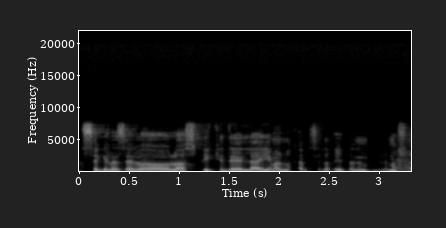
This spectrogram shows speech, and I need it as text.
הסגל הזה לא, לא אספיק כדי לאיים על מכבי תל אביב, למשל.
